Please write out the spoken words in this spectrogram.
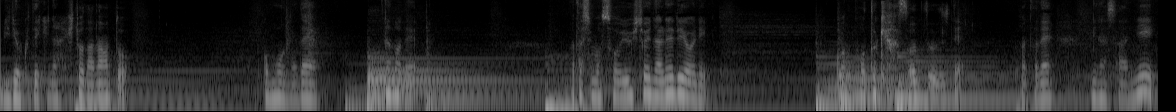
魅力的な人だなと思うのでなので私もそういう人になれるようにポッドキャストを通じてまたね皆さんに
